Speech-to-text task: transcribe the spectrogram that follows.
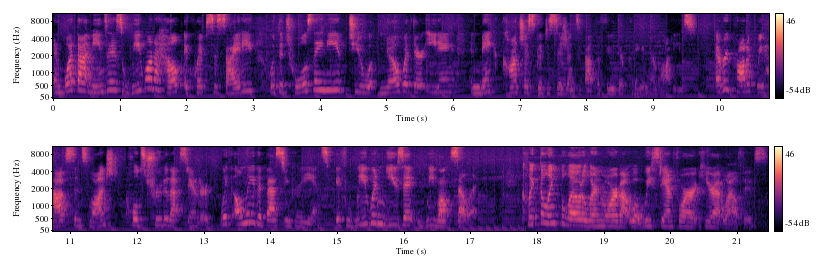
And what that means is we want to help equip society with the tools they need to know what they're eating and make conscious good decisions about the food they're putting in their bodies. Every product we have since launched holds true to that standard. With only the best ingredients. If we wouldn't use it, we won't sell it. Click the link below to learn more about what we stand for here at Wild Foods.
